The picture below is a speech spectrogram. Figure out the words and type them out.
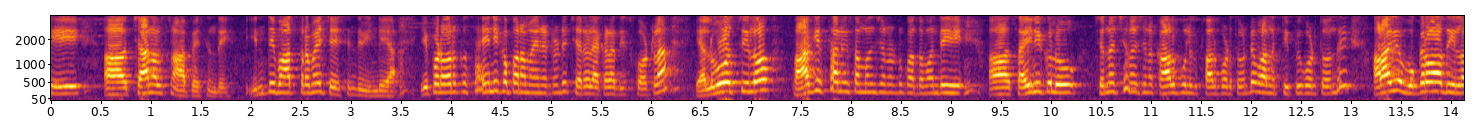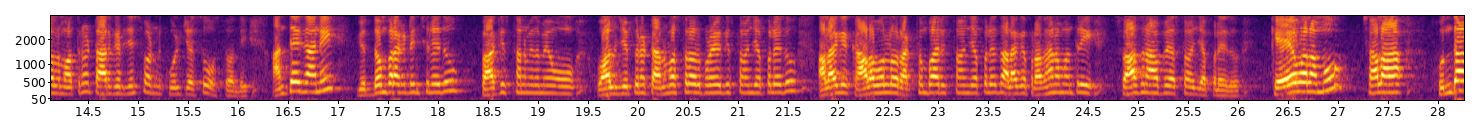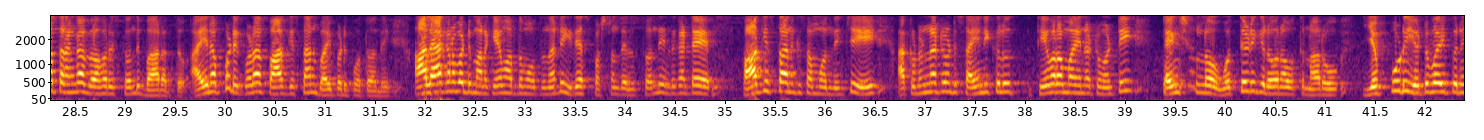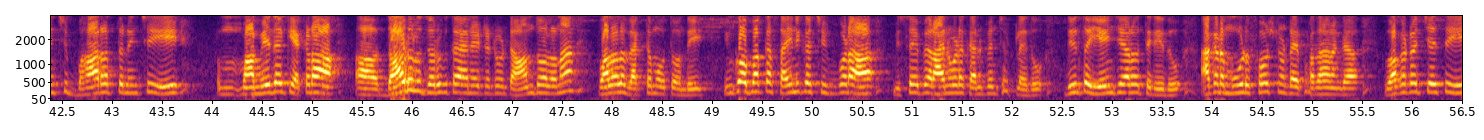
ఛానల్స్ను ఆపేసింది. ఇంత మాత్రమే చేసింది ఇండియా. ఇప్పటి వరకు సైనిక పరమైనటువంటి చర్యలు ఎక్కడ తీసుకోవట్లా. ఎల్ఓసిలో పాకిస్తాన్కి సంబంధించినటువంటి కొంతమంది సైనికులు చిన్న చిన్న చిన్న కాల్పులకు పాల్పడుతుంటే వాళ్ళని తిప్పికొడుతోంది. అలాగే ఉగ్రవాద ఇళ్ళను మాత్రమే టార్గెట్ చేసి వాటిని కూల్ చేస్తూ వస్తుంది. అంతేగాని యుద్ధం ప్రకటించలేదు. పాకిస్తాన్ మీద మేము వాళ్ళు చెప్పినట్టు అణ్వస్త్రాలు ప్రయోగిస్తామని చెప్పలేదు. అలాగే కాలవల్లో రక్తం పారిస్తామని చెప్పలేదు. అలాగే ప్రధానమంత్రి శ్వాసను ఆపేస్తామని చెప్పలేదు. కేవలము చాలా హుందాతరంగా వ్యవహరిస్తుంది భారత్. అయినప్పటికీ కూడా పాకిస్తాన్ భయపడిపోతుంది. ఆ లేఖను బట్టి మనకేం అర్థమవుతుందంటే ఇదే స్పష్టం తెలుస్తుంది. ఎందుకంటే పాకిస్తాన్కి సంబంధించి అక్కడ ఉన్నటువంటి సైనికులు తీవ్రమైనటువంటి టెన్షన్లో ఒత్తిడికి లోనవుతున్నారు. ఎప్పుడు ఎటువైపు నుంచి భారత్ నుంచి మా మీదకి ఎక్కడ దాడులు జరుగుతాయనేటటువంటి ఆందోళన వాళ్ళలో వ్యక్తమవుతోంది. ఇంకో పక్క సైనిక చీఫ్ కూడా మిస్ అయిపోయారు ఆయన కూడా కనిపించట్లేదు. దీంతో ఏం చేయాలో తెలియదు. అక్కడ మూడు పోస్టులు ఉంటాయి ప్రధానంగా. ఒకటి వచ్చేసి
